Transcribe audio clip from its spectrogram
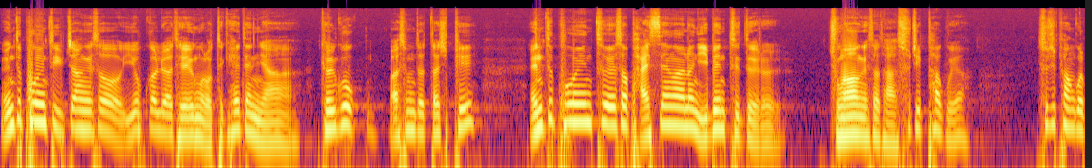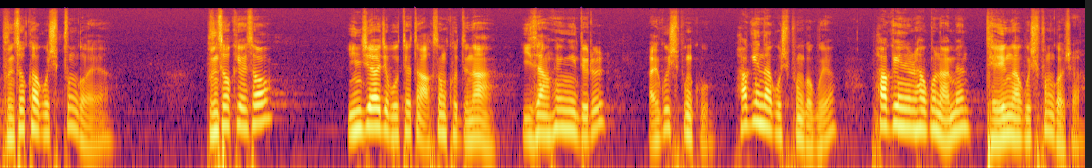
endpoint 입장에서 위협 관리와 대응을 어떻게 해야 되냐? 결국 말씀드렸다시피 endpoint에서 발생하는 이벤트들을 중앙에서 다 수집하고요. 수집한 걸 분석하고 싶은 거예요. 분석해서 인지하지 못했던 악성 코드나 이상 행위들을 알고 싶은 거, 확인하고 싶은 거고요. 확인을 하고 나면 대응하고 싶은 거죠.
